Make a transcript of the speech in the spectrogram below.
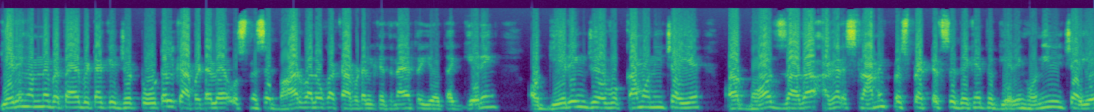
गेयरिंग हमने बताया बेटा कि जो टोटल कैपिटल है, उसमें से बाहर वालों का कैपिटल कितना है तो ये होता है गेयरिंग और गेयरिंग जो है वो कम होनी चाहिए और बहुत ज़्यादा अगर इस्लामिक परस्पेक्टिव से देखें तो गियरिंग होनी नहीं चाहिए।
